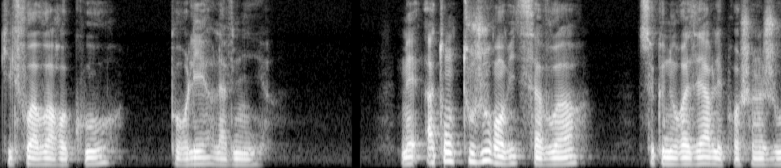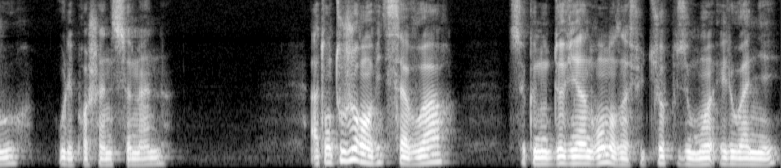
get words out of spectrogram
qu'il faut avoir recours pour lire l'avenir. Mais a-t-on toujours envie de savoir ce que nous réservent les prochains jours ou les prochaines semaines? A-t-on toujours envie de savoir ce que nous deviendrons dans un futur plus ou moins éloigné?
